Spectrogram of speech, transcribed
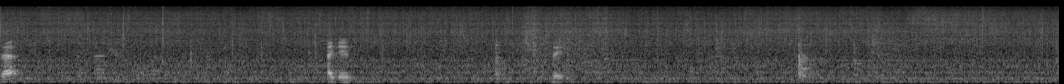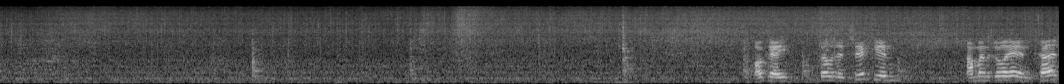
That? I did. See? Okay, so the chicken, I'm gonna go ahead and cut.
